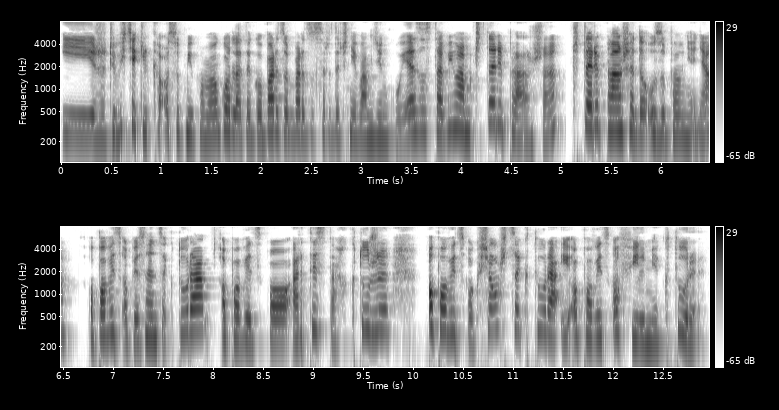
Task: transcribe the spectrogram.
i rzeczywiście kilka osób mi pomogło, dlatego bardzo, bardzo serdecznie Wam dziękuję. Zostawiłam cztery plansze, cztery plansze do uzupełnienia. Opowiedz o piosence, która, opowiedz o artystach, którzy, opowiedz o książce, która i opowiedz o filmie, który.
